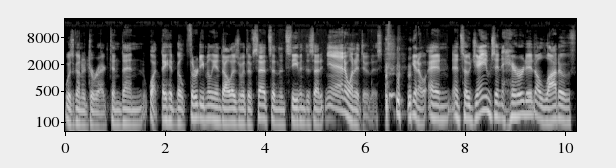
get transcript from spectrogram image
was going to direct, and then what? They had built thirty million dollars worth of sets, and then Steven decided, yeah, I don't want to do this, you know, and and so James inherited a lot of,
